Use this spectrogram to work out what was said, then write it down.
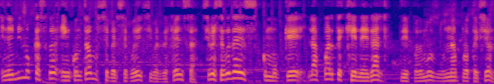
en el mismo caso encontramos ciberseguridad y ciberdefensa. Ciberseguridad es como que la parte general de podemos una protección,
